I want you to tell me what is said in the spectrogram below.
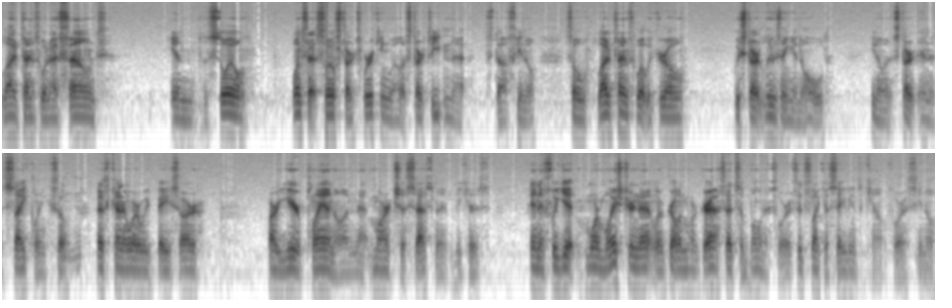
a lot of times what I've found in the soil, once that soil starts working well, it starts eating that stuff, you know. So a lot of times what we grow, we start losing in old, you know, and start, and it's cycling. So that's kind of where we base our, our year plan on, that March assessment, because, and if we get more moisture in that, we're growing more grass, that's a bonus for us. It's like a savings account for us, you know.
